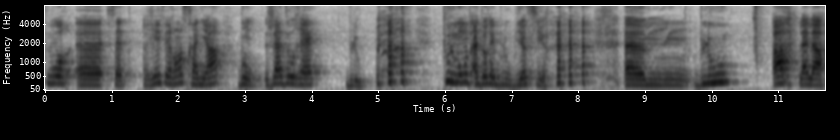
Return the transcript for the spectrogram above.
pour euh, cette référence, Rania. Bon, j'adorais Blue. Tout le monde adorait Blue, bien sûr. Blue, ah là là,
